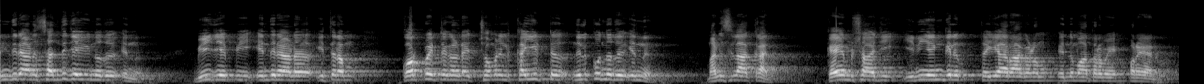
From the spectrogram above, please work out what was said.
എന്തിനാണ് സന്ധി ചെയ്യുന്നത് എന്ന് ബി ജെ പി എന്തിനാണ് ഇത്തരം കോർപ്പറേറ്റുകളുടെ ചുമലിൽ കൈയിട്ട് നിൽക്കുന്നത് എന്ന് മനസ്സിലാക്കാൻ കെ എം ഷാജി ഇനിയെങ്കിലും തയ്യാറാകണം എന്ന് മാത്രമേ പറയാനുള്ളൂ.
